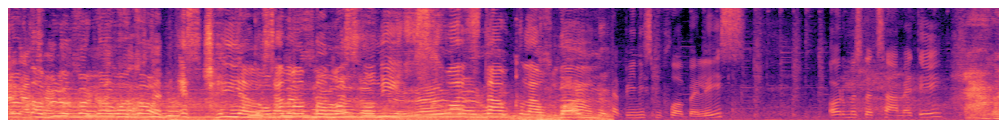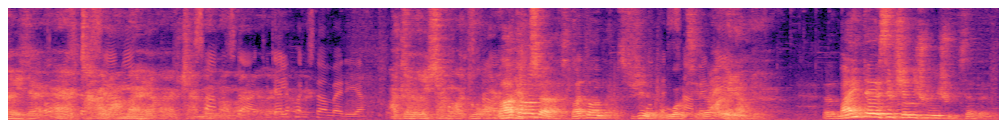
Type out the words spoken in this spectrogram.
ჩემ სტაბილოს გავადა. ეს ჩეიაო სამაბა მასლონი სხვას დავკლავდა ბინის მფლობელის 53 70 ტელეფონის ნომერია. ბატონო და ბატონო და შეიძლება მოგვაქცია რა. მაინტერესებს შენი შვილი სად არის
